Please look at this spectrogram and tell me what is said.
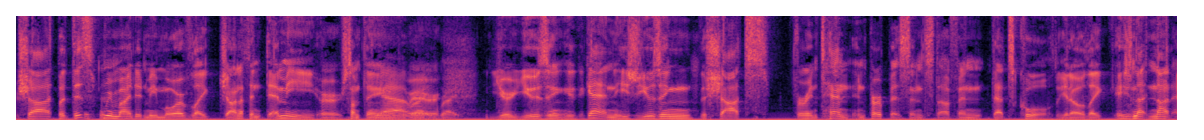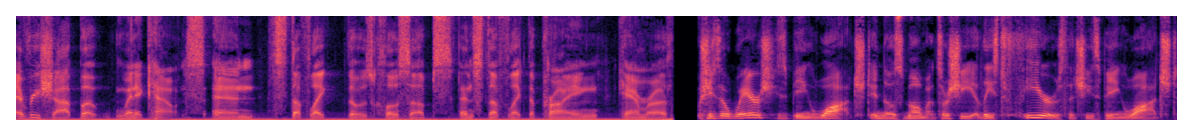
shot. But this reminded me more of like Jonathan Demme or something Yeah, right, right. you're using again he's using the shots for intent and purpose and stuff and that's cool you know? Like he's not not every shot but when it counts and stuff like those close-ups and stuff like the prying camera She's aware she's being watched in those moments, or she at least fears that she's being watched.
